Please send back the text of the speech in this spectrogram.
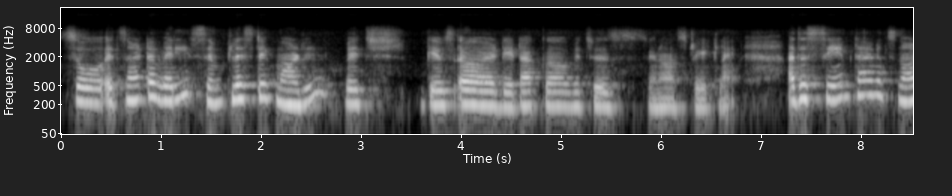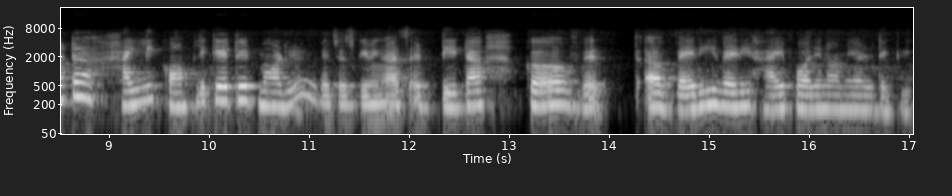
So it's not a very simplistic model which gives a data curve which is you know a straight line. At the same time, it's not a highly complicated model which is giving us a data curve with a very, very high polynomial degree.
